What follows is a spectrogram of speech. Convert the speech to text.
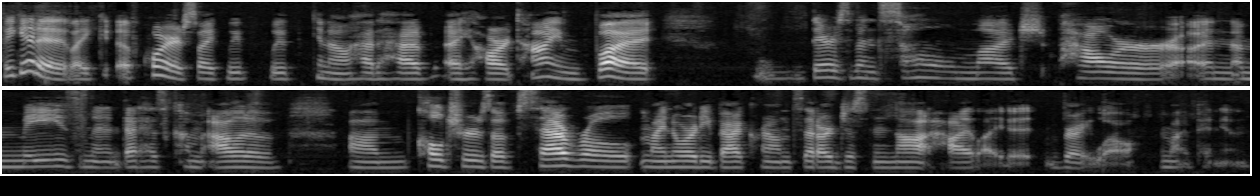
we get it like of course like we've we've you know had have a hard time but there's been so much power and amazement that has come out of um, cultures of several minority backgrounds that are just not highlighted very well, in my opinion.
